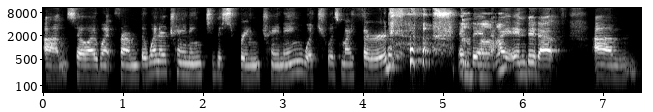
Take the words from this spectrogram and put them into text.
Um, so I went from the winter training to the spring training, which was my third. and uh-huh. then I ended up um,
